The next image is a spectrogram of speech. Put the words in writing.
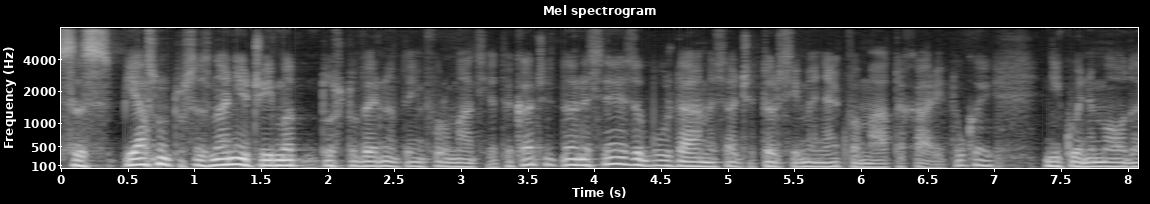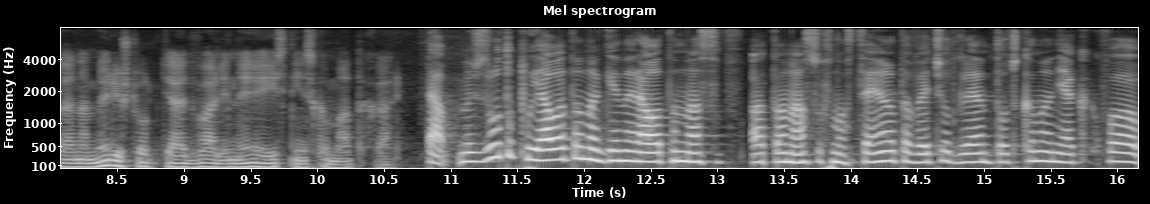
с ясното съзнание, че имат достоверната информация. Така че да не се заблуждаваме сега, че търсиме някаква Мата Хари тук и никой не може да я намери, защото тя едва ли не е истинска Мата Хари. Да, между другото, появата на генерал Атанасов, Атанасов на сцената вече от гледна точка на някаква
